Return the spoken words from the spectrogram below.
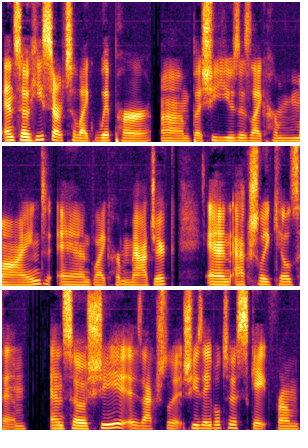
And so he starts to like whip her, um, but she uses like her mind and like her magic and actually kills him. And so she is actually, she's able to escape from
